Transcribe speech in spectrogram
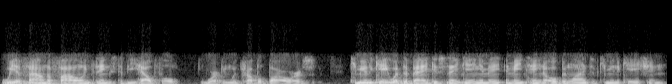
We have found the following things to be helpful working with troubled borrowers. Communicate what the bank is thinking and, ma- and maintain open lines of communication.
